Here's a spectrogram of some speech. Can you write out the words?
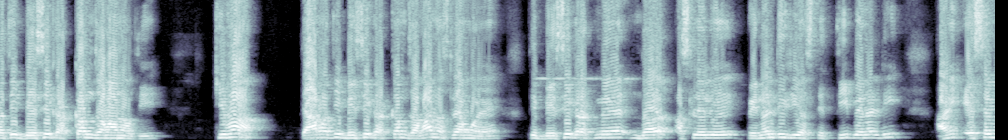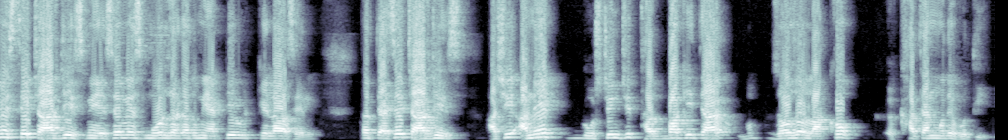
तर ती बेसिक रक्कम जमा नव्हती. किंवा त्यामध्ये बेसिक रक्कम जमा नसल्यामुळे ती बेसिक रकमे न असलेली पेनल्टी जी असते ती पेनल्टी आणि एस एम एस चे चार्जेस म्हणजे एस एम एस मोड जर का तुम्ही ऍक्टिव्ह केला असेल तर त्याचे चार्जेस अशी अनेक गोष्टींची थकबाकी त्या जवळजवळ लाखो खात्यांमध्ये होती.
